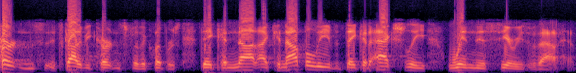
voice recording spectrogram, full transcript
curtains. It's got to be curtains for the Clippers. They cannot. I cannot believe that they could actually win this series without him.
